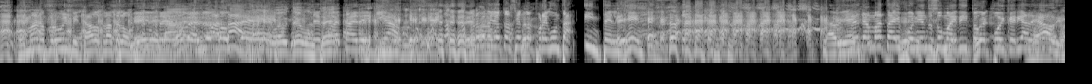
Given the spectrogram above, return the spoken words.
Hermano, pero un invitado, trátelo bien. Es Usted, es es. Usted, usted, Usted usted. fatal de diablo. Yo no veo que yo estoy haciendo preguntas inteligentes. Está Usted bien. nada más está ahí poniendo su maidito porquería de audio.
